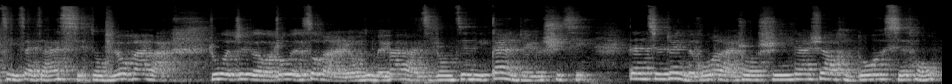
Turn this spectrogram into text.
自己在家写，就没有办法，如果这个我周围坐满了人，我就没办法集中精力干这个事情。但其实对你的工作来说是应该需要很多协同。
